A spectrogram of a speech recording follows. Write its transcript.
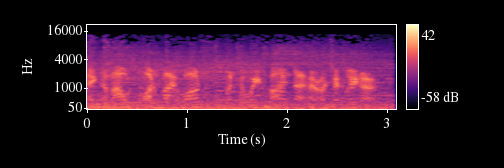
Take them out one by one until we find the heretic leader.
